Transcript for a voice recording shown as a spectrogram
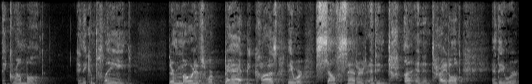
they grumbled and they complained. Their motives were bad because they were self centered and, enti- uh, and entitled and they were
